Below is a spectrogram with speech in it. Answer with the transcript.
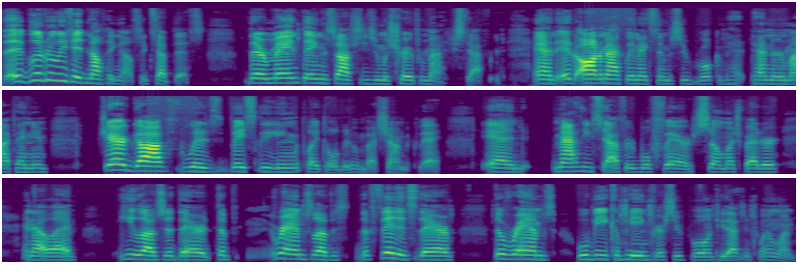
they literally did nothing else except this. Their main thing this offseason was trade for Matthew Stafford and it automatically makes them a Super Bowl contender, in my opinion. Jared Goff was basically getting the play told to him by Sean McVay, and Matthew Stafford will fare so much better in LA. He loves it there. The Rams love. The fit is there. The Rams will be competing for a Super Bowl in 2021.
